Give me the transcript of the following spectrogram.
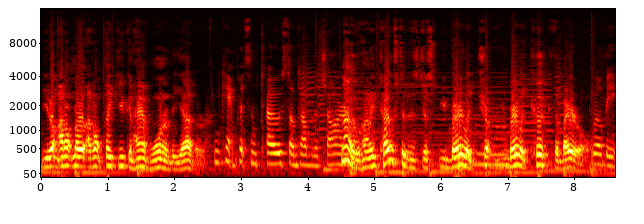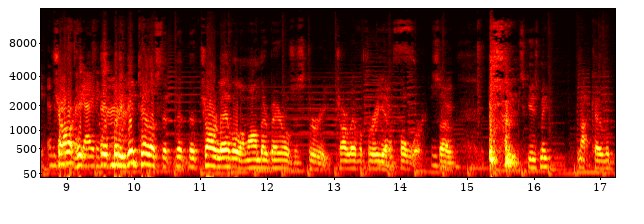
You don't. I don't know. I don't think you can have one or the other. You can't put some toast on top of the char. No, honey. Toasted is just you barely char, you barely cook the barrel. We'll be Char, he- investigating it- but he did tell us that the, the char level on their barrels is three. Char level three out of four. So, excuse me, not COVID.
